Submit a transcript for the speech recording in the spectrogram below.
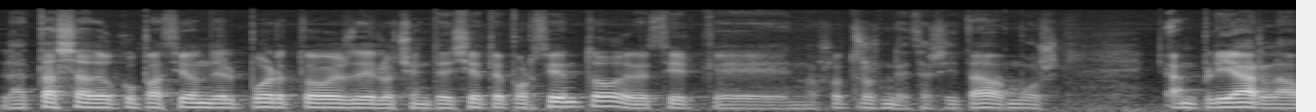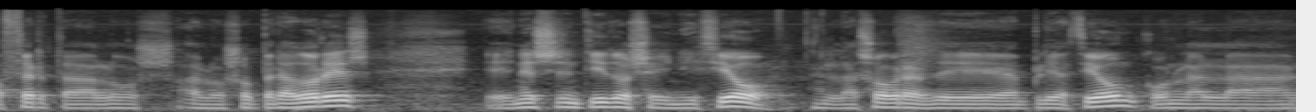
la tasa de ocupación del puerto es del 87%, es decir, que nosotros necesitábamos ampliar la oferta a los, a los operadores. En ese sentido se inició las obras de ampliación con la,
